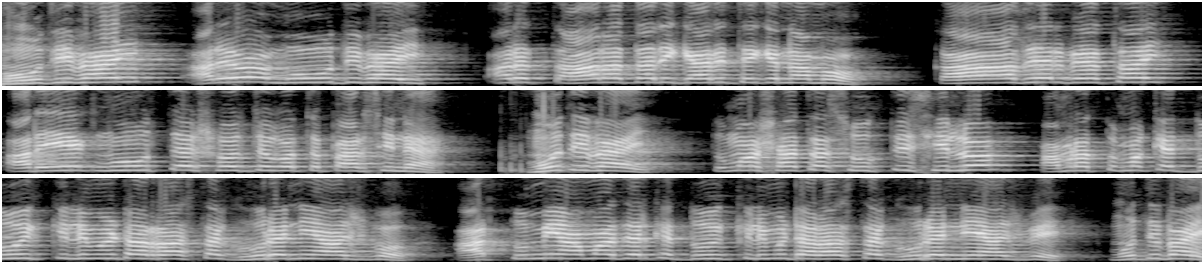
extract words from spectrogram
মৌদি ভাই? আরে ও মৌদি ভাই, আরে তাড়াতাড়ি গাড়ি থেকে নামো। কাজের ব্যথায় আর এক মুহূর্তে সহ্য করতে পারছি না। মোদি ভাই, তোমার সাথে চুক্তি ছিল, আমরা তোমাকে দুই কিলোমিটার রাস্তা ঘুরে নিয়ে আসব, আর তুমি আমাদেরকে দুই কিলোমিটার রাস্তা ঘুরে নিয়ে আসবে। মোদি ভাই,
